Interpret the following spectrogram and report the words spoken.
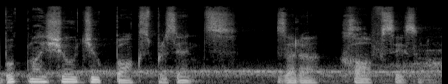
Book My Show jukebox presents जरा खौफ से सुनो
